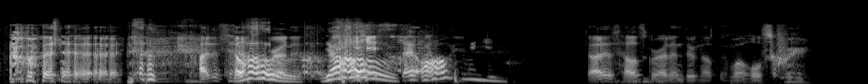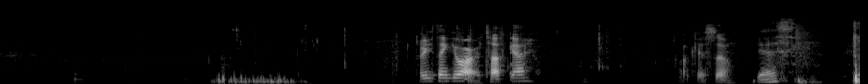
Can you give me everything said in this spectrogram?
I just held square. I Yo, didn't- yo, get off me. I just held square. I didn't do nothing My whole square. Who do you think you are? A tough guy? I guess so. Yes.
